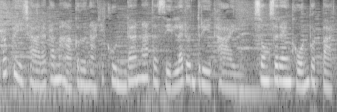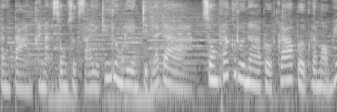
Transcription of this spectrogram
พระปรีชาและพระมหากรุณาธิคุณด้านนาฏศิลป์และดนตรีไทย ทรงแสดงโขนบทบาทต่างๆ ขณะทรงศึกษาอยู่ที่โรงเรียนจิตรดา ทรงพระกรุณาโปรดเกล้าโปรดกระหม่อมให้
